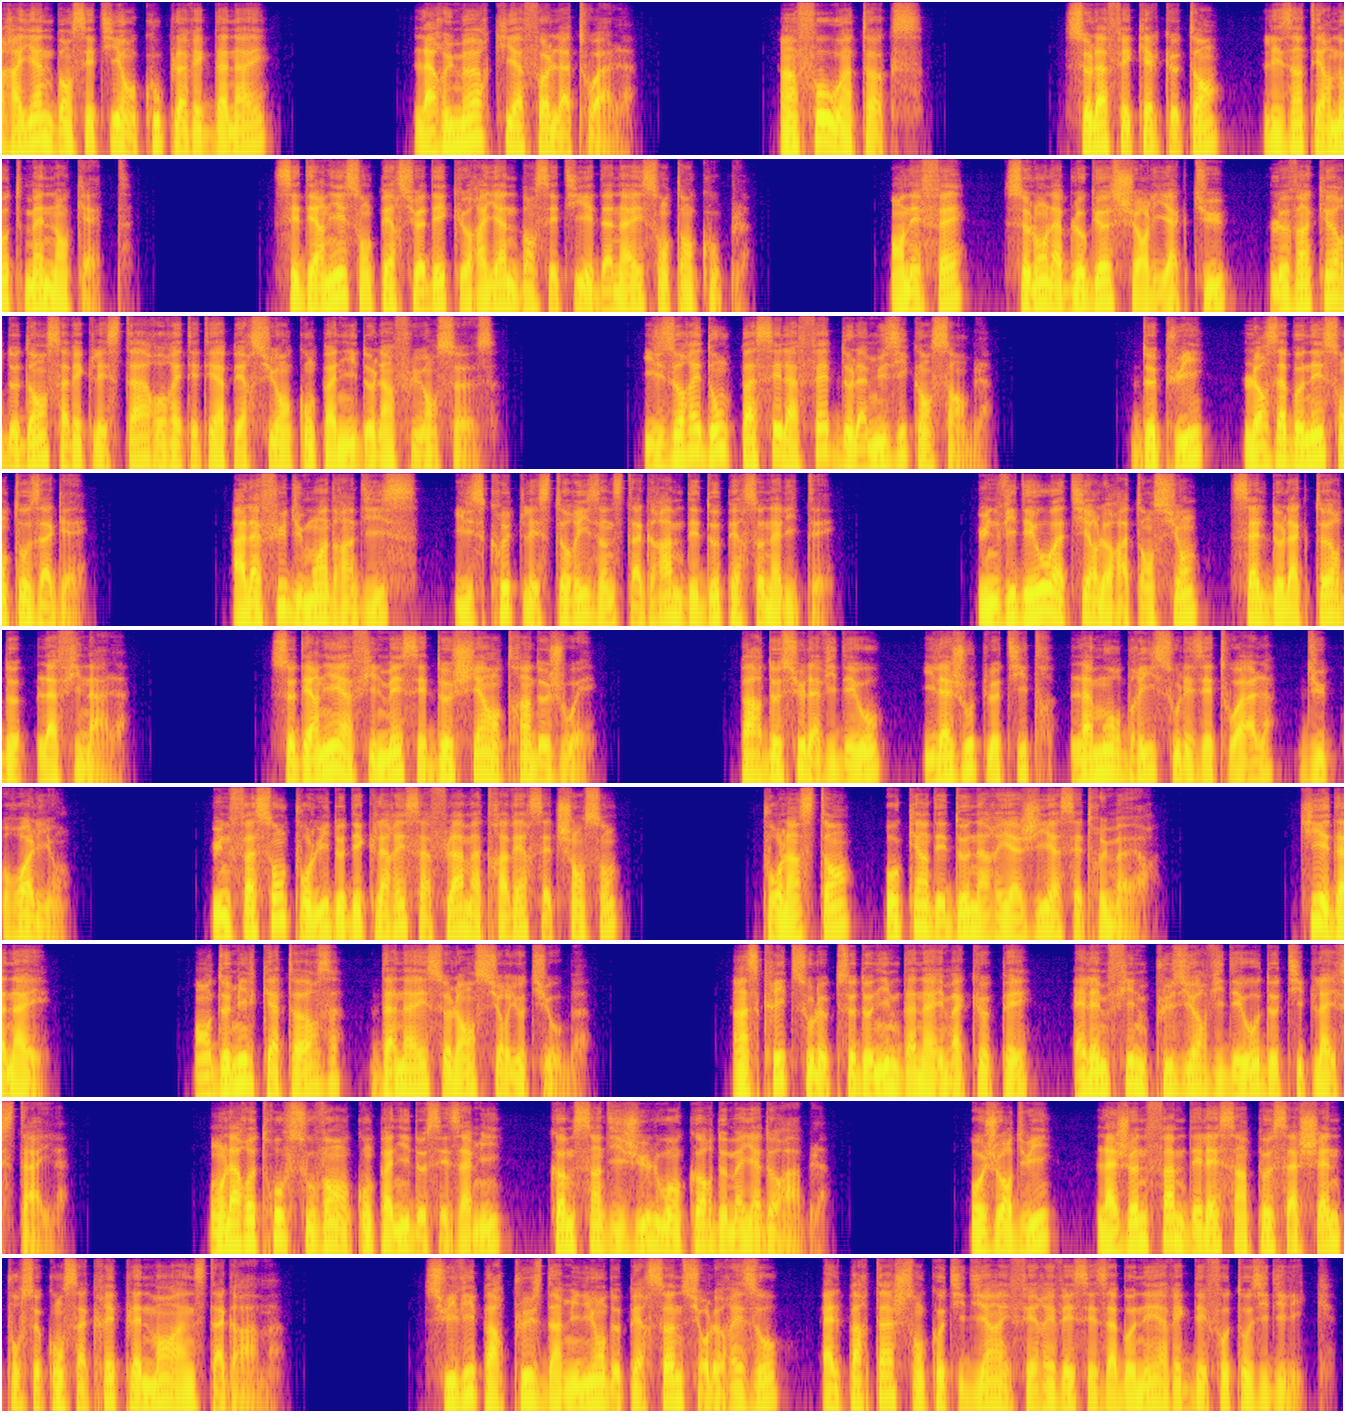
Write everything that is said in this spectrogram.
Ryan Bansetti en couple avec Danae? La rumeur qui affole la toile. Info ou intox? Cela fait quelque temps, les internautes mènent l'enquête. Ces derniers sont persuadés que Ryan Bansetti et Danae sont en couple. En effet, selon la blogueuse Shirley Actu, le vainqueur de Danse avec les stars aurait été aperçu en compagnie de l'influenceuse. Ils auraient donc passé la fête de la musique ensemble. Depuis, leurs abonnés sont aux aguets. À l'affût du moindre indice, ils scrutent les stories Instagram des deux personnalités. Une vidéo attire leur attention, celle de l'acteur de La Finale. Ce dernier a filmé ses deux chiens en train de jouer. Par-dessus la vidéo, il ajoute le titre L'amour brille sous les étoiles, du Roi Lion. Une façon pour lui de déclarer sa flamme à travers cette chanson? Pour l'instant, aucun des deux n'a réagi à cette rumeur. Qui est Danae? En 2014, Danae se lance sur YouTube. Inscrite sous le pseudonyme Danae Makepe, elle aime filme plusieurs vidéos de type lifestyle. On la retrouve souvent en compagnie de ses amis, comme Cindy Jules ou encore de Maya Adorable. Aujourd'hui, la jeune femme délaisse un peu sa chaîne pour se consacrer pleinement à Instagram. Suivie par plus d'un million de personnes sur le réseau, elle partage son quotidien et fait rêver ses abonnés avec des photos idylliques.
